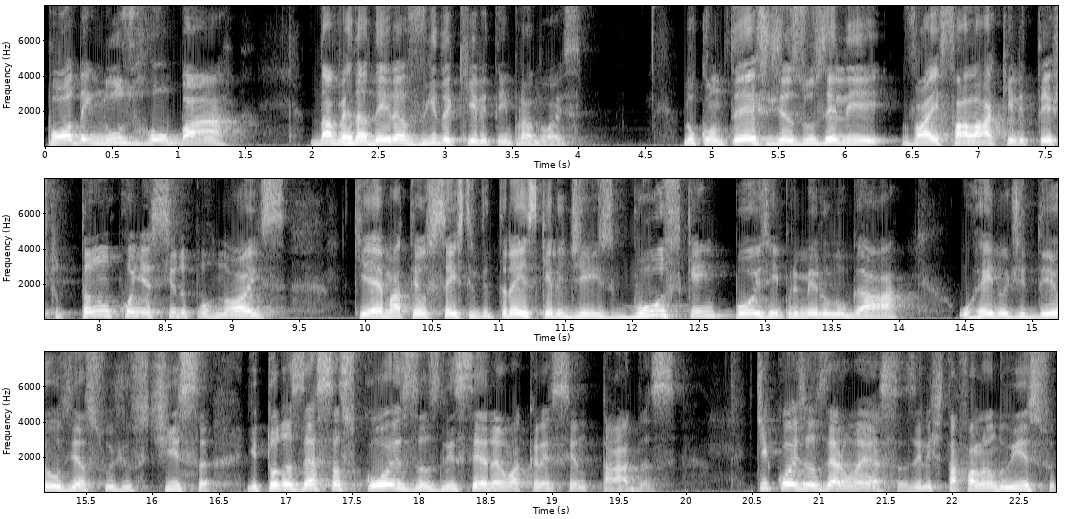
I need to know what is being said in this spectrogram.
podem nos roubar da verdadeira vida que ele tem para nós. No contexto, Jesus ele vai falar aquele texto tão conhecido por nós, que é Mateus 6:33, que ele diz: "Busquem, pois, em primeiro lugar o reino de Deus e a sua justiça, e todas essas coisas lhe serão acrescentadas. Que coisas eram essas? Ele está falando isso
